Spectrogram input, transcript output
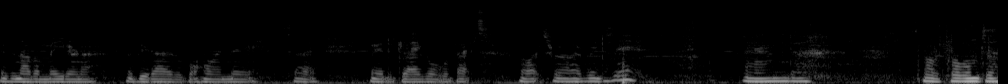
There's another metre and a, a bit over behind there. So we had to drag all the batts right through over into there. And uh, it's not a problem to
